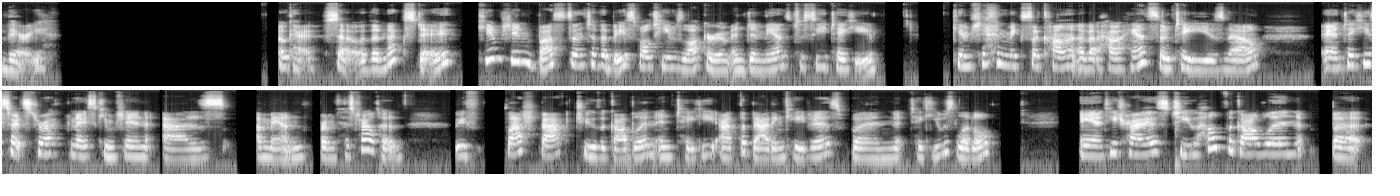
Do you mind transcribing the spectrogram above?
very. Okay, so the next day, Kim Shin busts into the baseball team's locker room and demands to see Taehi. Kim Shin makes a comment about how handsome Taehi is now, and Taehi starts to recognize Kim Shin as a man from his childhood. We've flashed back to the goblin and Taehi at the batting cages when Taehi was little, and he tries to help the goblin, but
